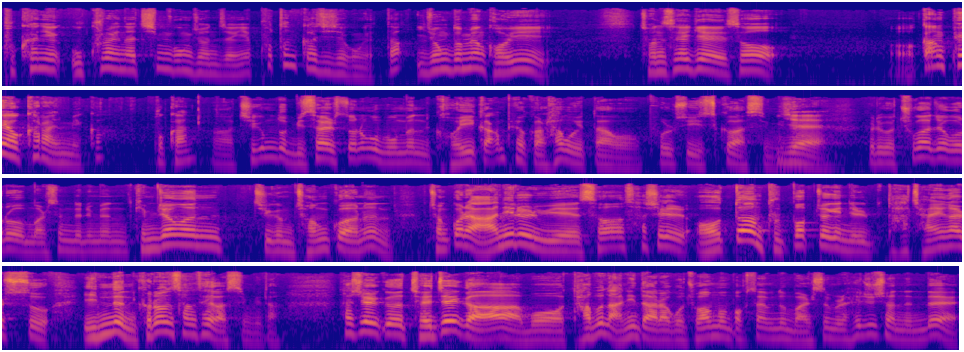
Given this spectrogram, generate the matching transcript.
북한이 우크라이나 침공 전쟁에 포탄까지 제공했다? 이 정도면 거의 전 세계에서 어, 깡패 역할 아닙니까? 북한? 어, 지금도 미사일 쏘는 거 보면 거의 깡패 역할을 하고 있다고 볼 수 있을 것 같습니다. 예. 그리고 추가적으로 말씀드리면 김정은 지금 정권은 정권의 안위를 위해서 사실 어떠한 불법적인 일도 다 자행할 수 있는 그런 상태 같습니다. 사실 그 제재가 뭐 답은 아니다라고 조한문 박사님도 말씀을 해주셨는데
